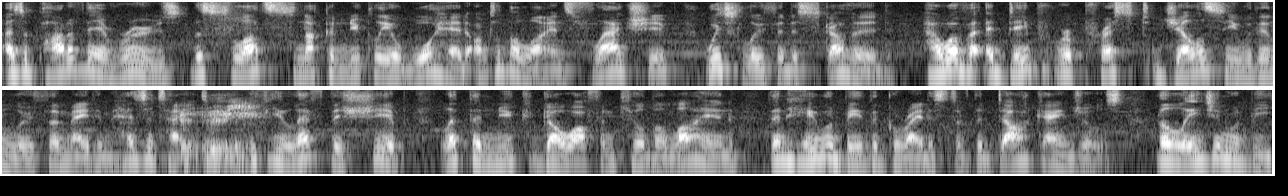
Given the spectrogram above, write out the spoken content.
As a part of their ruse, the sluts snuck a nuclear warhead onto the Lion's flagship, which Luther discovered. However, a deep repressed jealousy within Luther made him hesitate. if he left the ship, let the nuke go off and kill the Lion, then he would be the greatest of the Dark Angels. The Legion would be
